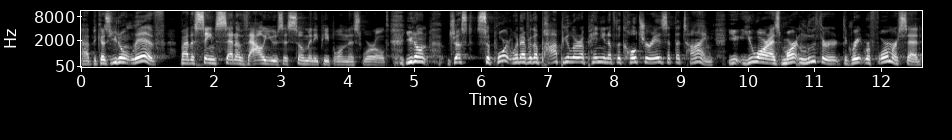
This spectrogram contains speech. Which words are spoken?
Uh, because you don't live by the same set of values as so many people in this world. You don't just support whatever the popular opinion of the culture is at the time. You, you are, as Martin Luther, the great reformer said,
